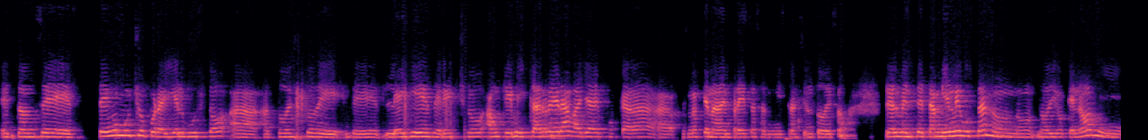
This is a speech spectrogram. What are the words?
Entonces, tengo mucho por ahí el gusto a, todo esto de, leyes, derecho, aunque mi carrera vaya enfocada a, pues más que nada, empresas, administración, todo eso. Realmente también me gusta, no, no, no digo que no, mi,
